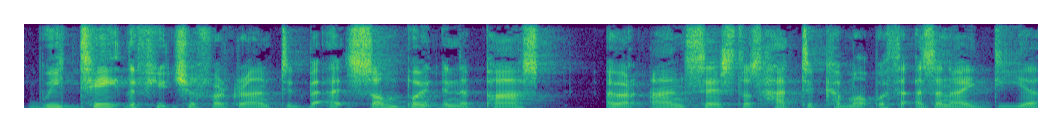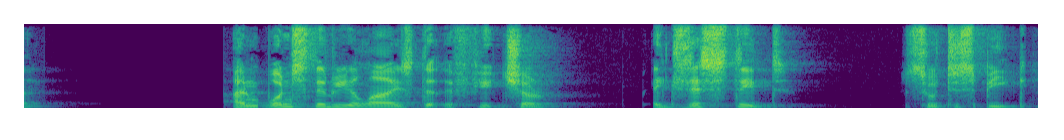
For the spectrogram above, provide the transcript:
we take the future for granted, but at some point in the past, our ancestors had to come up with it as an idea. And once they realised that the future existed, so to speak,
